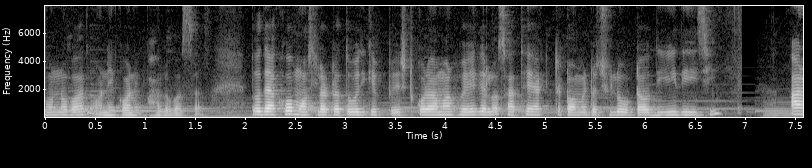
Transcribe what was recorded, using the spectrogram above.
ধন্যবাদ, অনেক অনেক ভালোবাসা। তো দেখো, মশলাটা তো ওইদিকে পেস্ট করা আমার হয়ে গেল, সাথে একটা টমেটো ছিল ওটাও দিয়ে দিয়েছি। আর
